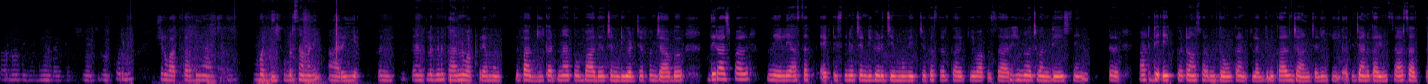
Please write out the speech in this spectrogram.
ਕਰ ਲਓ ਤੇ ਵੀਡੀਓ ਨੂੰ ਲਾਈਕ ਅਤੇ ਸ਼ੇਅਰ ਜ਼ਰੂਰ ਕਰ ਲਓ। ਸ਼ੁਰੂਆਤ ਕਰਦੇ ਹਾਂ ਅੱਜ ਦੀ ਵੱਡੀ ਖਬਰ ਸਾਹਮਣੇ ਆ ਰਹੀ ਹੈ। ਕੰਟ ਲੱਗਣ ਕਾਰਨ ਵਾਪਰਿਆ ਮੰਦਭਾਗੀ ਘਟਨਾ ਤੋਂ ਬਾਅਦ ਚੰਡੀਗੜ੍ਹ 'ਚ ਪੰਜਾਬ ਦੇ ਰਾਜਪਾਲ ਨੇ ਲਿਆ ਸਖਤ ਐਕਟ ਇਸ ਦਿਨ ਚੰਡੀਗੜ੍ਹ ਜਿਮ ਵਿੱਚ ਕਸਰਤ ਕਰਕੇ ਵਾਪਸ ਆ ਰਹੇ ਨੌਜਵਾਨ ਦੇ ਸੈਂਟਰ ਅੱਠ ਦੇ ਇੱਕ ਟਰਾਂਸਫਾਰਮਰ ਤੋਂ ਕਰੰਟ ਲੱਗਣ ਕਾਰਨ ਜਾਨ ਚਲੀ ਗਈ ਅਤੇ ਜਾਣਕਾਰੀ ਅਨੁਸਾਰ ਸੱਤ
